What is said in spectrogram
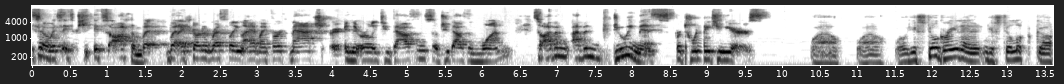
so it's it's it's awesome. But but I started wrestling. I had my first match in the early 2000s, so 2001. So I've been I've been doing this for 22 years. Wow, wow. Well, you're still great at it, and you still look uh,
